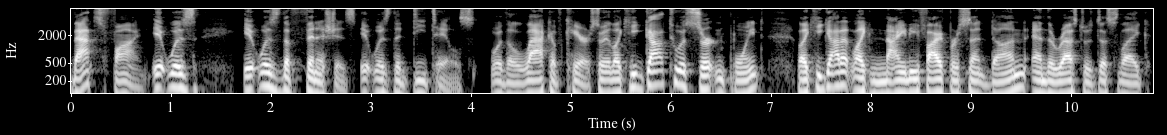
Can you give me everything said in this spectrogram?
That's fine. It was it was the finishes. It was the details or the lack of care. So like he got to a certain point, like he got it like 95% done and the rest was just like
